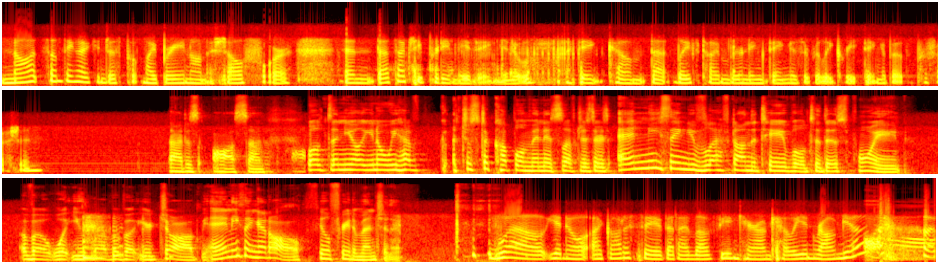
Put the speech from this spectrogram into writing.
not something I can just put my brain on a shelf for, and that's actually pretty amazing. You know, I think um, that lifetime learning thing is a really great thing about the profession. That is awesome. Well, Danielle, you know, we have just a couple minutes left. Is there's anything you've left on the table to this point about what you love about your job? Anything at all? Feel free to mention it. Well, you know, I gotta say that I love being here on Kelly and Ramya. I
